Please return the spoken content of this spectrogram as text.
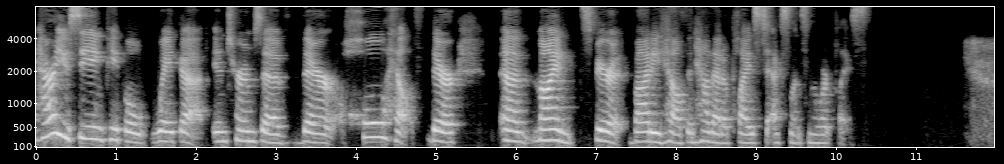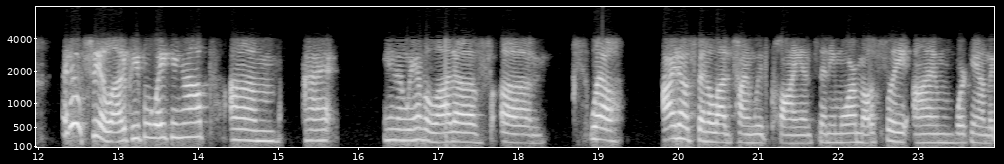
how are you seeing people wake up in terms of their whole health, their uh, mind, spirit, body health, and how that applies to excellence in the workplace? I don't see a lot of people waking up. Um, I, you know, we have a lot of, um, well, I don't spend a lot of time with clients anymore. Mostly I'm working on the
